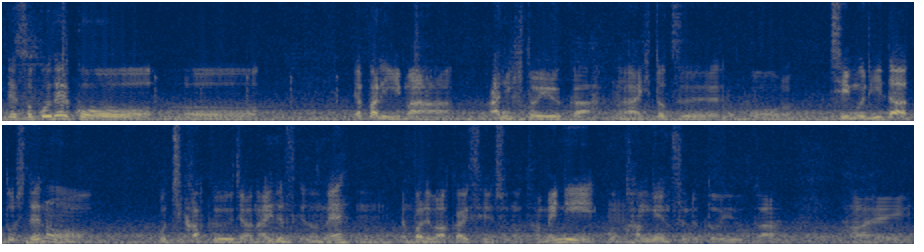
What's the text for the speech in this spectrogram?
い。でそこでこうやっぱりまあ兄貴というか、うん、一つこうチームリーダーとしてのこう自覚じゃないですけどね、うんうん、やっぱり若い選手のためにこう還元するというか、はい。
